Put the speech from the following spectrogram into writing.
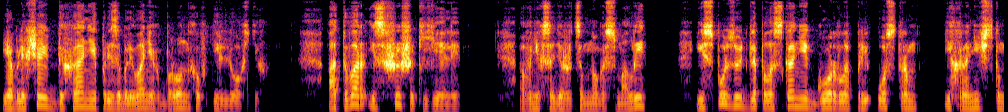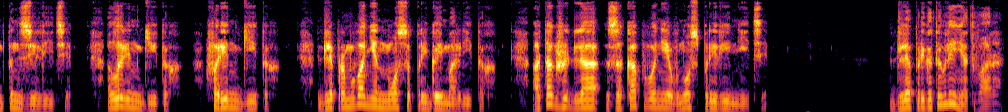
и облегчают дыхание при заболеваниях бронхов и легких. Отвар из шишек ели, в них содержится много смолы, используют для полоскания горла при остром и хроническом танзелите, ларингитах, фарингитах, для промывания носа при гайморитах, а также для закапывания в нос при рините. Для приготовления отвара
